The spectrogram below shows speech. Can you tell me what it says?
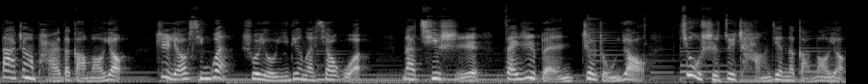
大正牌的感冒药治疗新冠，说有一定的效果。那其实，在日本这种药就是最常见的感冒药。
